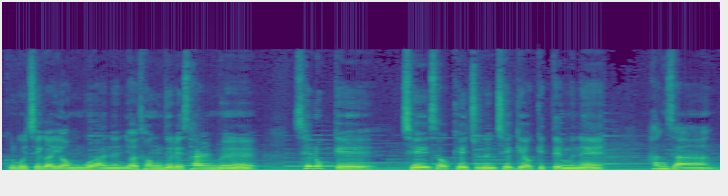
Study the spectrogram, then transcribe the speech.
그리고 제가 연구하는 여성들의 삶을 새롭게 재해석해 주는 책이었기 때문에 항상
